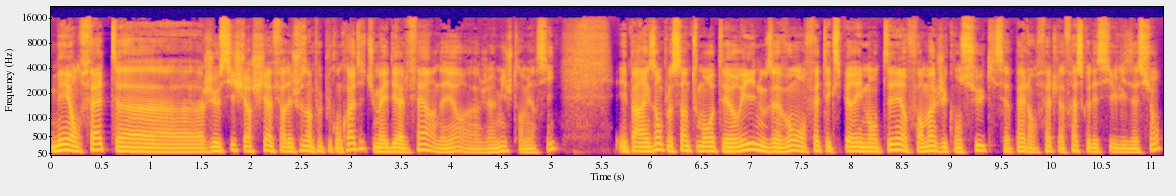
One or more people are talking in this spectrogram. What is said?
Mais en fait, euh, j'ai aussi cherché à faire des choses un peu plus concrètes. Et tu m'as aidé à le faire, d'ailleurs, euh, Jérémy, je te remercie. Et par exemple, au sein de Tomorrow Theory, nous avons en fait expérimenté un format que j'ai conçu qui s'appelle en fait la fresque des civilisations,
